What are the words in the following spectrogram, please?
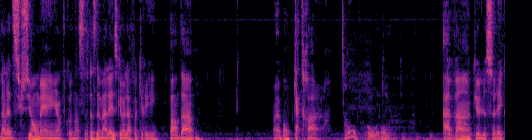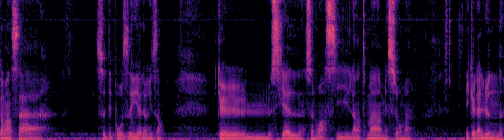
dans la discussion, mais en tout cas, dans cette espèce de malaise que Olaf a créé pendant un bon 4 heures Oh. Oh, ok. avant que le soleil commence à se déposer à l'horizon. Que le ciel se noircit lentement mais sûrement. Et que la lune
